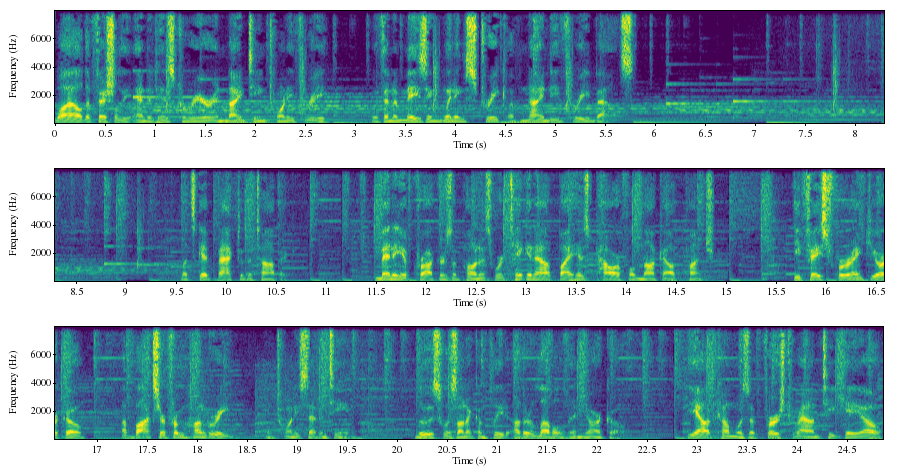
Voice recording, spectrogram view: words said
Wilde officially ended his career in 1923 with an amazing winning streak of 93 bouts. Let's get back to the topic. Many of Crocker's opponents were taken out by his powerful knockout punch. He faced Ferenc Yarko, a boxer from Hungary, in 2017. Lewis was on a complete other level than Yarko. The outcome was a first round TKO.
